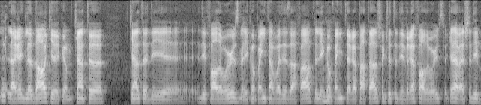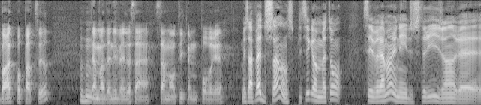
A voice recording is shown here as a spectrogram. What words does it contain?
mais- la règle d'or que comme quand t'as quand t'as des, euh, des followers, mais les compagnies t'envoient des affaires, puis les Mhm. compagnies te repartagent. Fait que là, t'as des vrais followers. Fait qu'elle avait acheté des bots pour partir. Mhm. Puis à un moment donné, ben là, ça, ça a monté comme pour vrai. Mais ça fait du sens. Puis tu sais, comme mettons, c'est vraiment une industrie genre euh,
